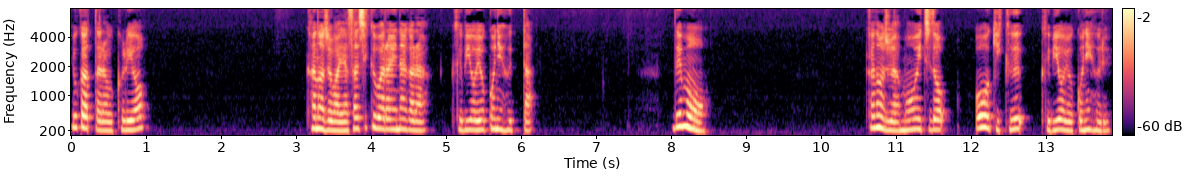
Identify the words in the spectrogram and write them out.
よかったら送るよ。彼女は優しく笑いながら首を横に振った。でも、彼女はもう一度大きく首を横に振る。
